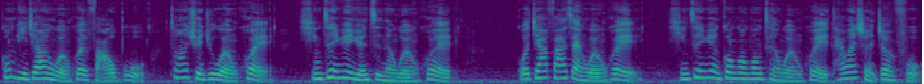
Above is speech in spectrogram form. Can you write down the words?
公平交易委员会、法务部、中央选举委员会、行政院原子能委员会、国家发展委员会。行政院公共工程委员会、台湾省政府、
